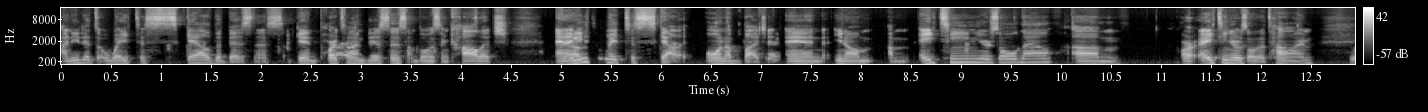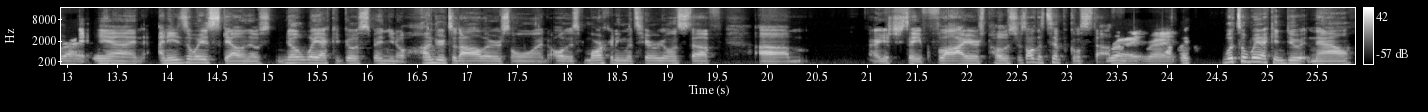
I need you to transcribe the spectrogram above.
I needed a way to scale the business. Again, part-time right. business. I'm doing this in college and yep. I need to wait to scale it on a budget. And you know, I'm, I'm 18 years old now, um, or 18 years old at the time, right? And I needed a way to scale, and there was no way I could go spend you know hundreds of dollars on all this marketing material and stuff. Um, I guess you say flyers, posters, all the typical stuff. Right, right. Like, what's a way I can do it now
